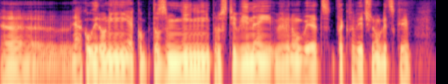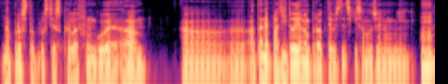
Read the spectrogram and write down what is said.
Uh, nějakou ironií, jako to změní prostě v, jiný, v jinou věc, tak to většinou vždycky naprosto prostě skvěle funguje a a, a neplatí to jenom pro aktivistický samozřejmě umění. Uh-huh.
